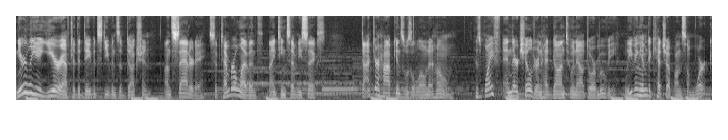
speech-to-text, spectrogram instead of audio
Nearly a year after the David Stephens abduction, on Saturday, September 11th, 1976, Dr. Hopkins was alone at home. His wife and their children had gone to an outdoor movie, leaving him to catch up on some work.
